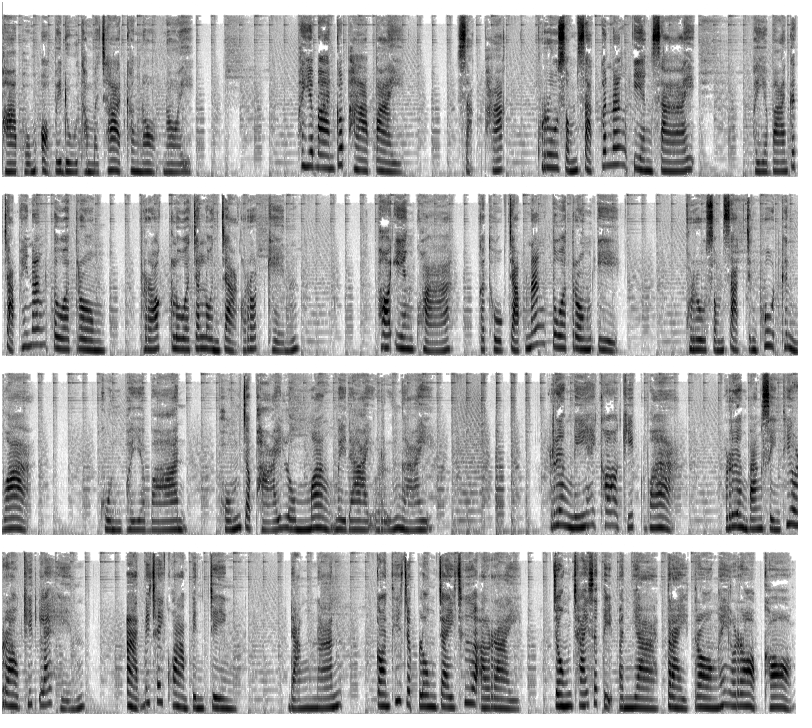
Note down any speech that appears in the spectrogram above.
พาผมออกไปดูธรรมชาติข้างนอกหน่อย พยาบาลก็พาไป สักพัก ครูสมศักดิ์ก็นั่งเอียงซ้าย พยาบาลก็จับให้นั่งตัวตรง เพราะกลัวจะหล่นจากรถเข็น พอเอียงขวาก็ถูกจับนั่งตัวตรงอีก ครูสมศักดิ์จึงพูดขึ้นว่า คุณพยาบาล ผมจะผายลมมั่งไม่ได้หรือไง เรื่องนี้ให้ข้อคิดว่า เรื่องบางสิ่งที่เราคิดและเห็น อาจไม่ใช่ความเป็นจริง ดังนั้น ก่อนที่จะปลงใจเชื่ออะไร จงใช้สติปัญญาไตรตรองให้รอบคอบ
